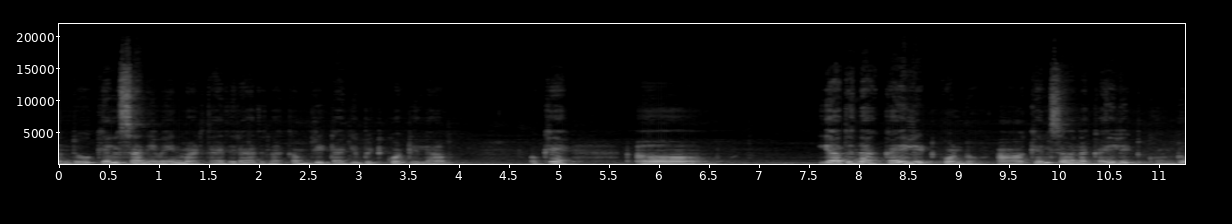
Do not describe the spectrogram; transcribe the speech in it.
ಒಂದು ಕೆಲಸ ನೀವೇನು ಮಾಡ್ತಾ ಇದ್ದೀರಾ, ಅದನ್ನು ಕಂಪ್ಲೀಟಾಗಿ ಬಿಟ್ಕೊಟ್ಟಿಲ್ಲ. ಓಕೆ? ಅದನ್ನು ಕೈಲಿಟ್ಕೊಂಡು ಆ ಕೆಲಸವನ್ನು ಕೈಲಿಟ್ಕೊಂಡು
